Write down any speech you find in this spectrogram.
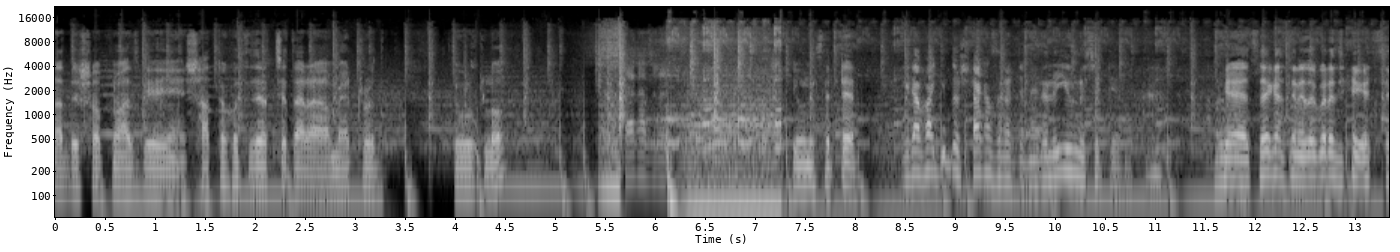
তাদের স্বপ্ন আজকে সার্থক হতে যাচ্ছে তারা মেট্রো উঠল। ইউনিসের ট্রেন এটা ভাই কিন্তু শেখ হাসিনা ট্রেন এটা হলো ট্রেন গেছে গেছে তো করে দিয়ে গেছে।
